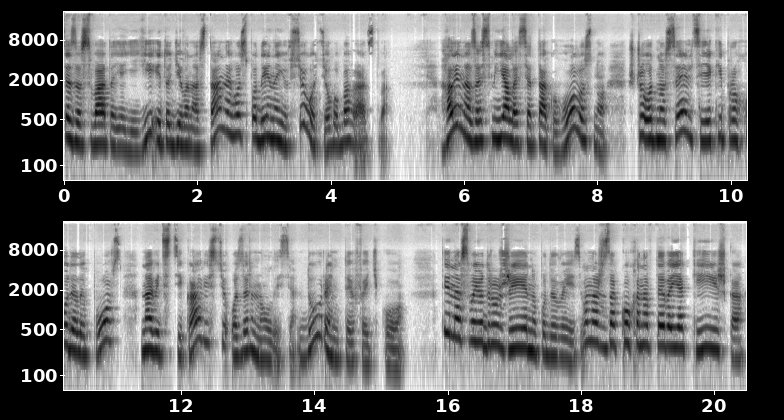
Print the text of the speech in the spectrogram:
це засватає її, і тоді вона стане господинею всього цього багатства. Галина засміялася так голосно, що односельці, які проходили повз, навіть з цікавістю озирнулися. Дурень ти, Федько. Ти на свою дружину подивись, вона ж закохана в тебе, як кішка,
